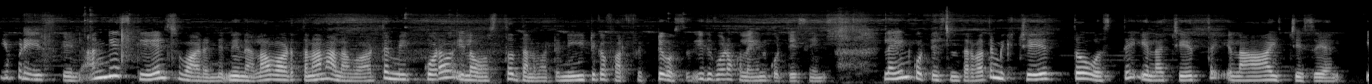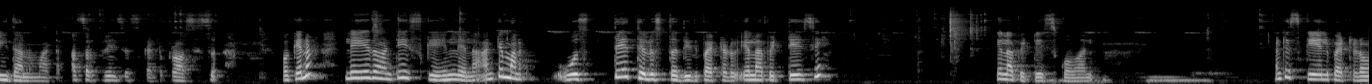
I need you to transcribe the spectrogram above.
ఇప్పుడు ఈ స్కేల్ అన్ని స్కేల్స్ వాడండి. నేను ఎలా వాడుతున్నానో అలా వాడితే మీకు కూడా ఇలా వస్తుంది అనమాట నీట్గా పర్ఫెక్ట్గా వస్తుంది. ఇది కూడా ఒక లైన్ కొట్టేసేయండి. లైన్ కొట్టేసిన తర్వాత మీకు చేతితో వస్తే ఇలా చేతితో ఇలా ఇచ్చేసేయాలి. ఇదనమాట అసలు ప్రిన్సెస్ కట్ ప్రాసెస్ ఓకేనా? లేదు అంటే ఈ స్కేల్ని ఎలా? అంటే మనకు వస్తే తెలుస్తుంది ఇది పెట్టడం. ఇలా పెట్టేసి? ఇలా పెట్టేసుకోవాలి? అంటే స్కేల్ పెట్టడం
